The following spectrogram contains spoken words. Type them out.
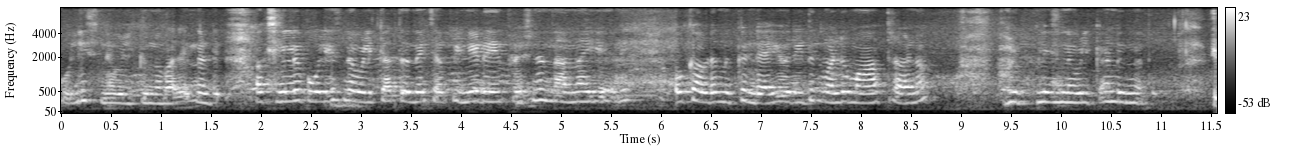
പോലീസിനെ വിളിക്കുന്നു പറയുന്നുണ്ട്. പക്ഷേ പോലീസിനെ വിളിക്കാത്തതെന്ന് വെച്ചാൽ പിന്നീട് ഈ പ്രശ്നം നന്നായി ഒക്കെ അവിടെ നിൽക്കണ്ടായി ഒരു ഇത് കൊണ്ട് മാത്രമാണ് പോലീസിനെ വിളിക്കാണ്ടിരുന്നത്. ഈ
